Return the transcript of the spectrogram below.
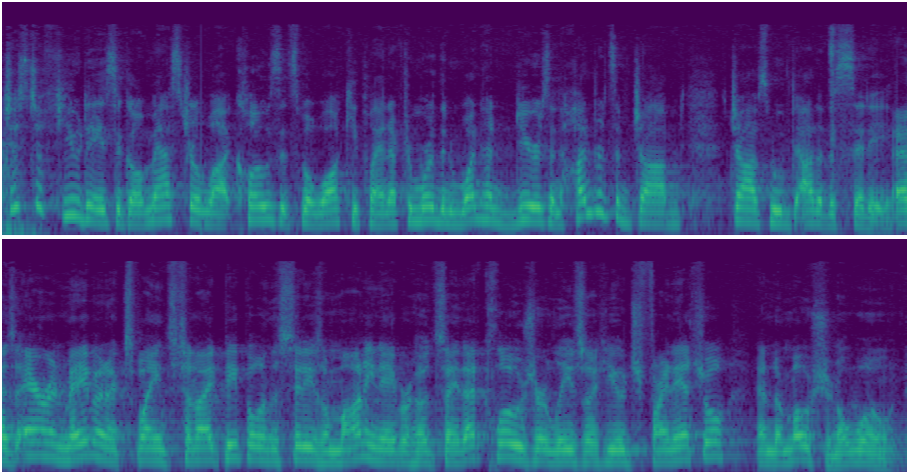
Just a few days ago, Master Lock closed its Milwaukee plant after more than 100 years and hundreds of job, jobs moved out of the city. As Aaron Maben explains tonight, people in the city's Amani neighborhood say that closure leaves a huge financial and emotional wound.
